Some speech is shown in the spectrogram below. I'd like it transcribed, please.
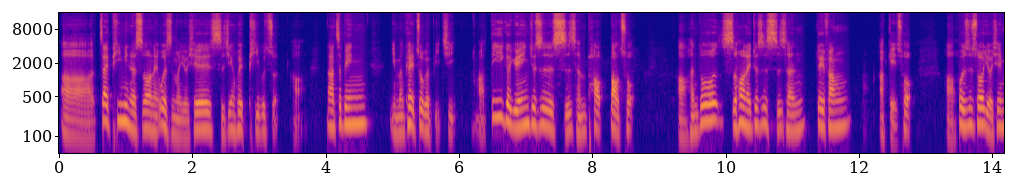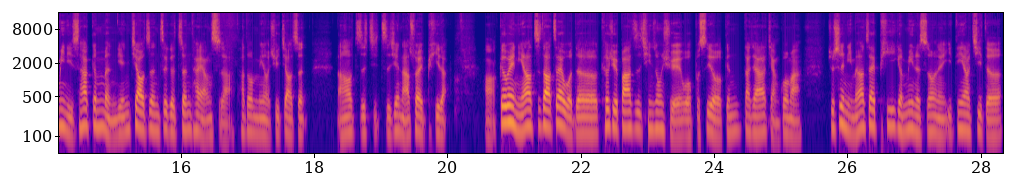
呃，在批命的时候呢，为什么有些时间会批不准？啊，那这边你们可以做个笔记啊。第一个原因就是时辰报报错，啊，很多时候呢就是时辰对方啊给错，啊，或者是说有些命理师他根本连校正这个真太阳时啊，他都没有去校正，然后直接直接拿出来批了。啊，各位你要知道，在我的科学八字轻松学，我不是有跟大家讲过吗？就是你们要在批一个命的时候呢，一定要记得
